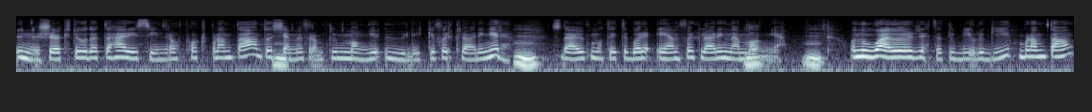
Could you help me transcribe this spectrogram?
undersøkte jo dette her i sin rapport bl.a. og kommer fram til mange ulike forklaringer. Mm. Så det er jo på en måte ikke bare én forklaring, det er mange. Mm. Og noe er jo rettet til biologi, bl.a. Mm.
